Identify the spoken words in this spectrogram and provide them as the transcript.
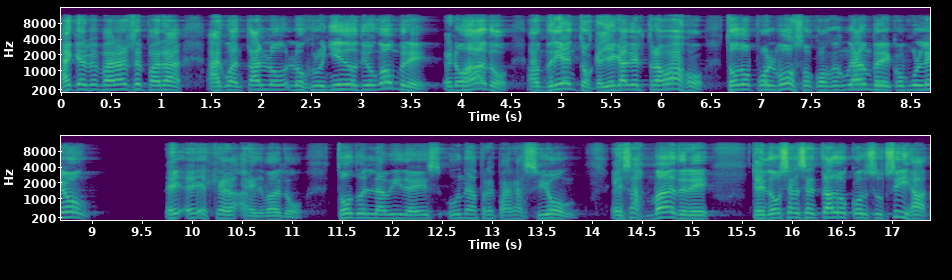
Hay que prepararse para aguantar los gruñidos de un hombre enojado, hambriento, que llega del trabajo, todo polvoso, con un hambre, como un león. Es, es que, hermano, todo en la vida es una preparación. esas madres que no se han sentado con sus hijas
